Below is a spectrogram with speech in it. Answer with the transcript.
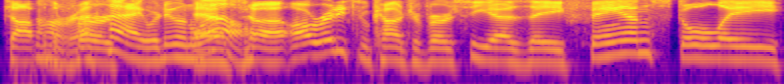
top of All the first. right, we're doing As, well. uh, already some controversy as a fan stole a.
